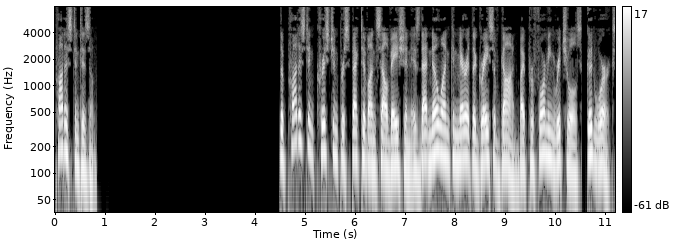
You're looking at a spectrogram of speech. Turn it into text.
Protestantism The Protestant Christian perspective on salvation is that no one can merit the grace of God by performing rituals, good works,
